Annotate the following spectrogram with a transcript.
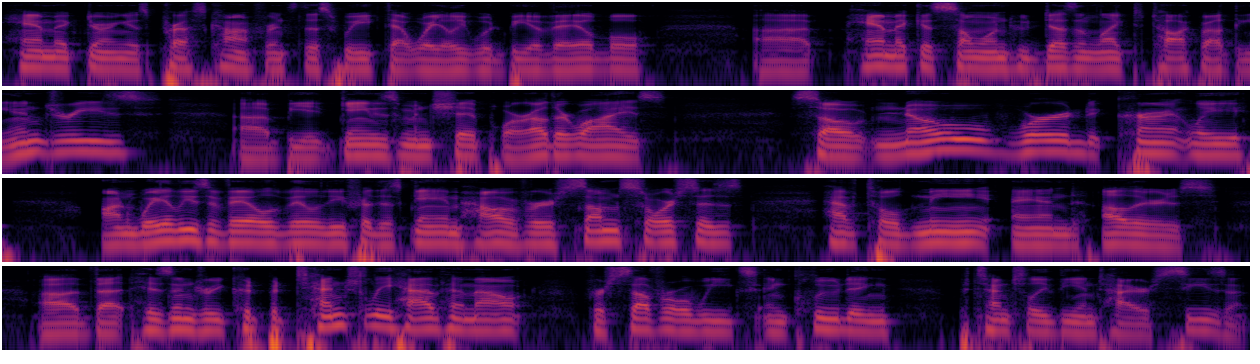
Hammock during his press conference this week that Waylee would be available. Uh, Hammock is someone who doesn't like to talk about the injuries, uh, be it gamesmanship or otherwise. So, no word currently on Waylee's availability for this game. However, some sources have told me and others uh, that his injury could potentially have him out for several weeks, including potentially the entire season.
